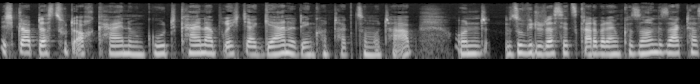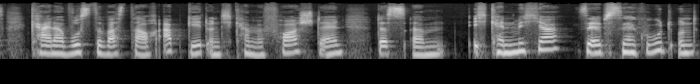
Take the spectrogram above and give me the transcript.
Ich glaube, das tut auch keinem gut. Keiner bricht ja gerne den Kontakt zur Mutter ab. Und so wie du das jetzt gerade bei deinem Cousin gesagt hast, keiner wusste, was da auch abgeht. Und ich kann mir vorstellen, dass ähm, ich kenne mich ja selbst sehr gut und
